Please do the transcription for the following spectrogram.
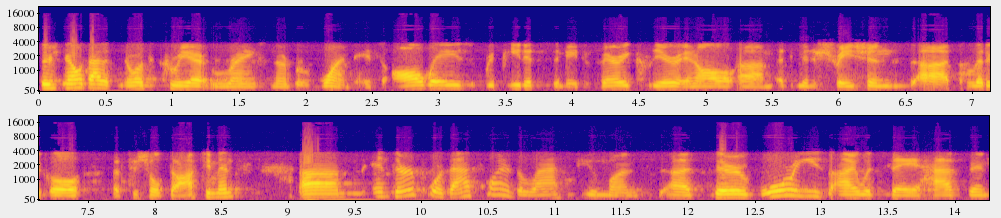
There's no doubt that North Korea ranks number one. It's always repeated. It's made very clear in all um, administrations' uh, political official documents. Um, and therefore, that's why in the last few months, uh, their worries, I would say, have been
